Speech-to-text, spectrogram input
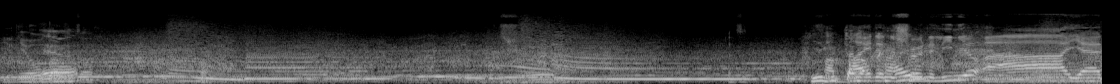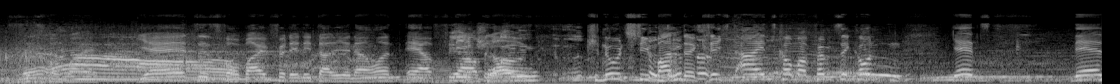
Hier, Jo. Ja. bei uns auch. Schön. Also, Hier er beide eine schöne Linie. Ah, jetzt ist Ja. vorbei. Jetzt ist vorbei für den Italiener und er Ja, fliegt vor raus. Dingen, Knutscht die Bande, kriegt 1,5 Sekunden. Jetzt der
